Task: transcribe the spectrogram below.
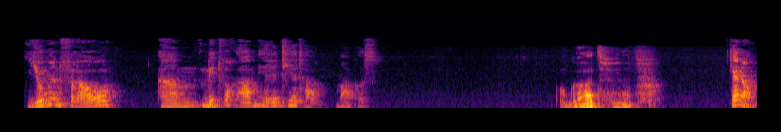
jungen Frau am Mittwochabend irritiert haben, Markus? Oh Gott. Genau,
